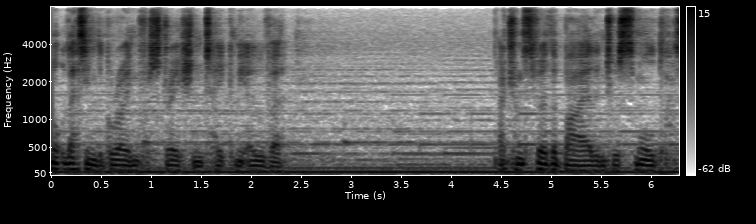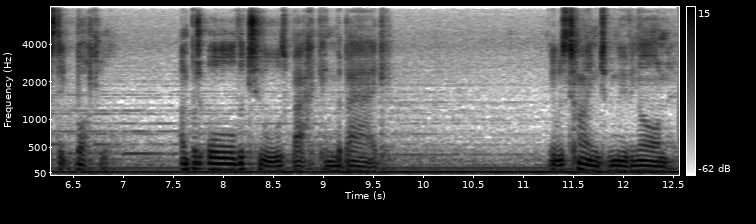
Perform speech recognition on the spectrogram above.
not letting the growing frustration take me over. I transfer the bile into a small plastic bottle and put all the tools back in the bag. It was time to be moving on.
